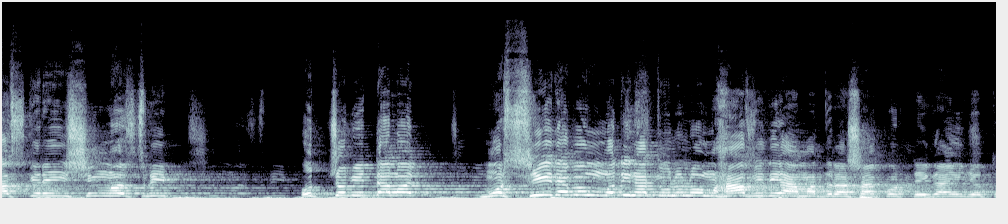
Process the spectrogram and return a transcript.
আজকের এই সিংহশ্রী উচ্চ বিদ্যালয়, মসজিদ এবং মদিনাতুল উলুম হাফিদে মাদ্রাসা করতে গাই যত।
